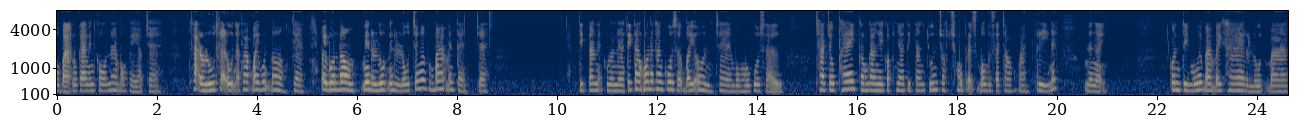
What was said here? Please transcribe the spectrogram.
ពិបាកក្នុងការមានកូនណាបងប្រាប់ចា ធ្លាក់រលូតធ្លាក់រលូតអ្នកខ្លះ3 4ដងចា3 4ដងមានរលូតមានរលូតអញ្ចឹងពិបាកមែនតើចាទីតាំងអ្នកគូរណាទីតាំងបងនៅខាងគួរស្រូវ3អូនចាបងមូគួរស្រូវឆាតចូលពេកក្រុមការងារគាត់ផ្ញើទីតាំងជូនចុះឈ្មោះប្រសិទ្ធបងប្រសិទ្ធចង់បានហ្វ្រីណាហ្នឹងហើយគុណទី1បាន3ខែរលូតបាត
